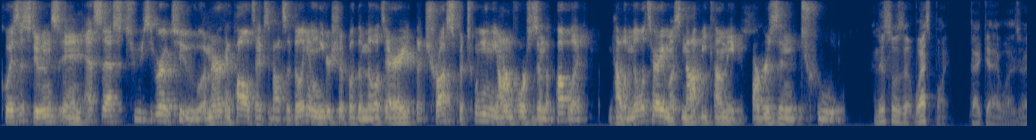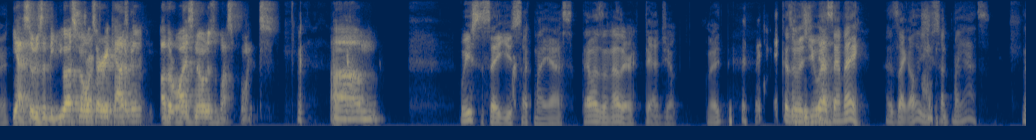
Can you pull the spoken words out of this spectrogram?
quizzes students in SS 202 American Politics about civilian leadership of the military, the trust between the armed forces and the public, and how the military must not become a partisan tool. And this was at West Point. that guy was, right? Yes, it was at the U.S. Military Academy, otherwise known as West Point. Um, We used to say "you suck my ass." That was another dad joke, right? Because it was USMA. I was like, "Oh, you suck my ass."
